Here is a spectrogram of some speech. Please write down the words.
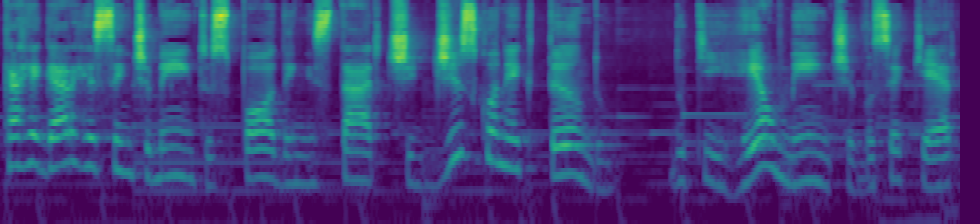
Carregar ressentimentos podem estar te desconectando do que realmente você quer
